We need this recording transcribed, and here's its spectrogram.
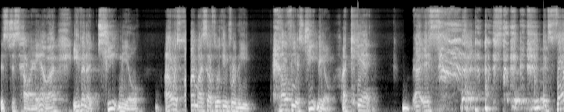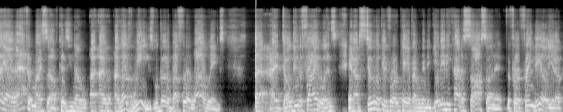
It's just how I am. I even a cheat meal, I always find myself looking for the healthiest cheat meal. I can't. It's it's funny. I laugh at myself because you know I, I, I love wings. We'll go to Buffalo Wild Wings, I don't do the fried ones. And I'm still looking for okay, if I'm going to get any kind of sauce on it for a free meal, you know,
